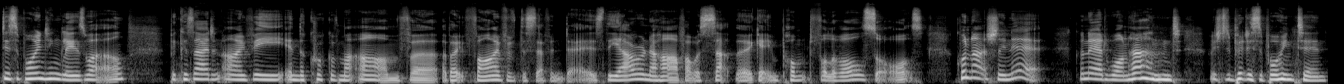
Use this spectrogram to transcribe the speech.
Disappointingly, as well, because I had an IV in the crook of my arm for about five of the seven days, the hour and a half I was sat there getting pumped full of all sorts, couldn't actually knit. Couldn't had one hand, which is a bit disappointing.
